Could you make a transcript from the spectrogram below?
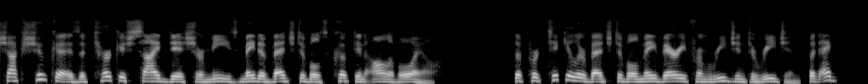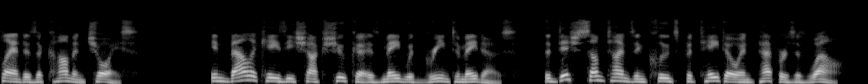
Şakşuka is a Turkish side dish or meze made of vegetables cooked in olive oil. The particular vegetable may vary from region to region, but eggplant is a common choice. In Balıkesir şakşuka is made with green tomatoes. The dish sometimes includes potato and peppers as well.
